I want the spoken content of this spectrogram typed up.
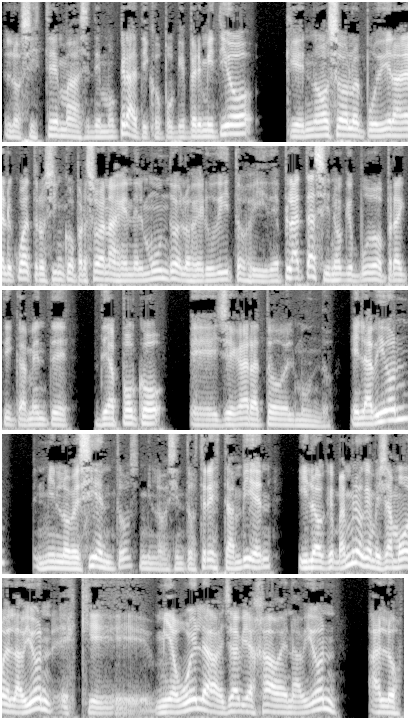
los sistemas democráticos, porque permitió que no solo pudieran haber cuatro o cinco personas en el mundo, los eruditos y de plata, sino que pudo prácticamente de a poco eh, llegar a todo el mundo. El avión, en 1900, 1903 también, y lo que a mí lo que me llamó del avión es que mi abuela ya viajaba en avión a los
